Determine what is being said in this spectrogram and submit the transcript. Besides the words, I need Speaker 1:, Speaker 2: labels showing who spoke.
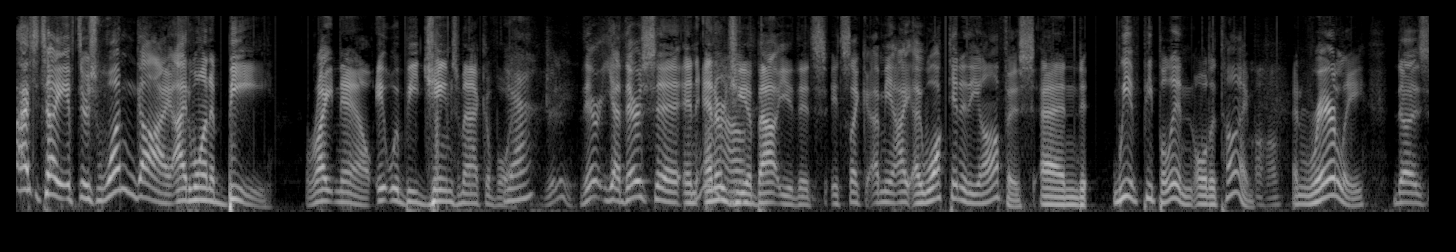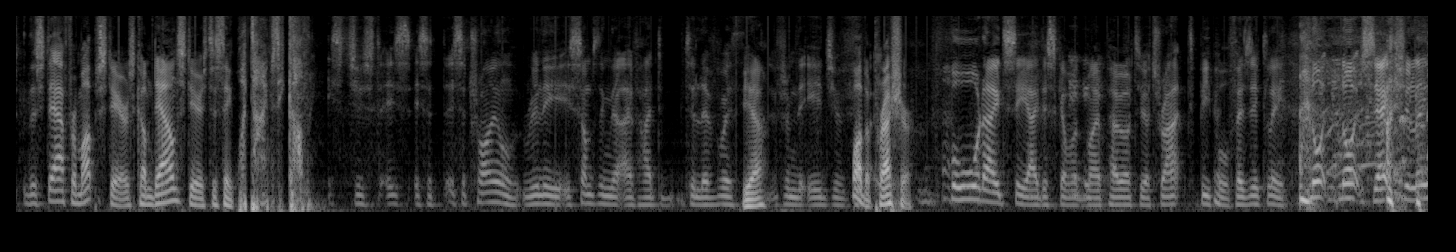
Speaker 1: I have to tell you, if there's one guy I'd want to be right now, it would be James McAvoy.
Speaker 2: Yeah.
Speaker 3: Really?
Speaker 1: There, yeah. There's a, an energy about you that's. It's like. I mean, I, I walked into the office and we have people in all the time, uh-huh. and rarely does the staff from upstairs come downstairs to say, "What time's he coming?"
Speaker 3: It's just it's it's a it's a trial. Really, it's something that I've had to, to live with.
Speaker 1: Yeah.
Speaker 3: From the age of
Speaker 1: Well, the pressure.
Speaker 3: four, I'd say I discovered my power to attract people physically, not not sexually,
